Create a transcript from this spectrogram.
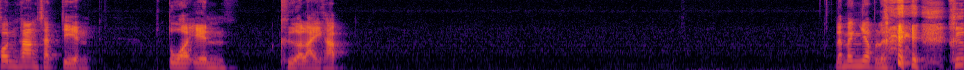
ค่อนข้างชัดเจน ตัว N คืออะไรครับ แล้วแม่งเงียบเลย คือ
